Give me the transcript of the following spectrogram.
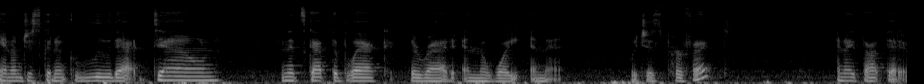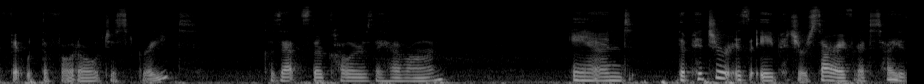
And I'm just to glue that down. And it's got the black, the red, and the white in it which is perfect. And I thought that it fit with the photo just great because that's their colors they have on. And the picture is a picture, sorry, I forgot to tell you.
